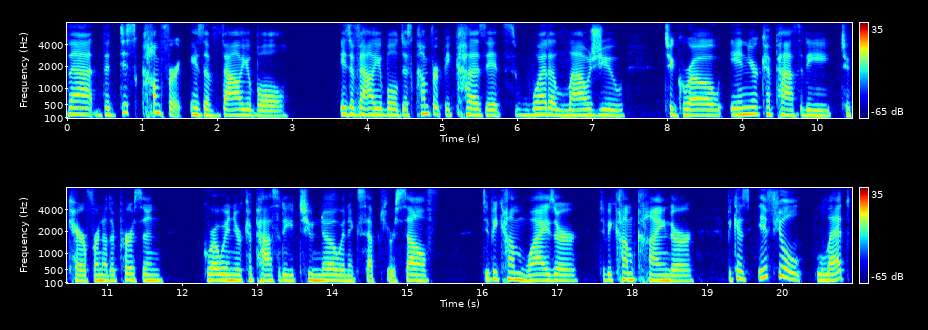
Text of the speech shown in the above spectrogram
that the discomfort is a valuable is a valuable discomfort because it's what allows you to grow in your capacity to care for another person, grow in your capacity to know and accept yourself, to become wiser, to become kinder. Because if you'll let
